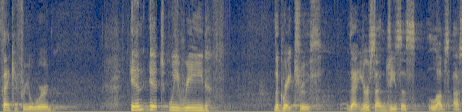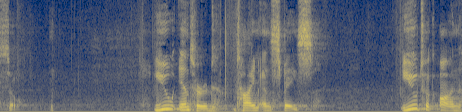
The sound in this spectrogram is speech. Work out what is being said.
thank you for your word. In it, we read the great truth that your son Jesus loves us so. You entered time and space. You took on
